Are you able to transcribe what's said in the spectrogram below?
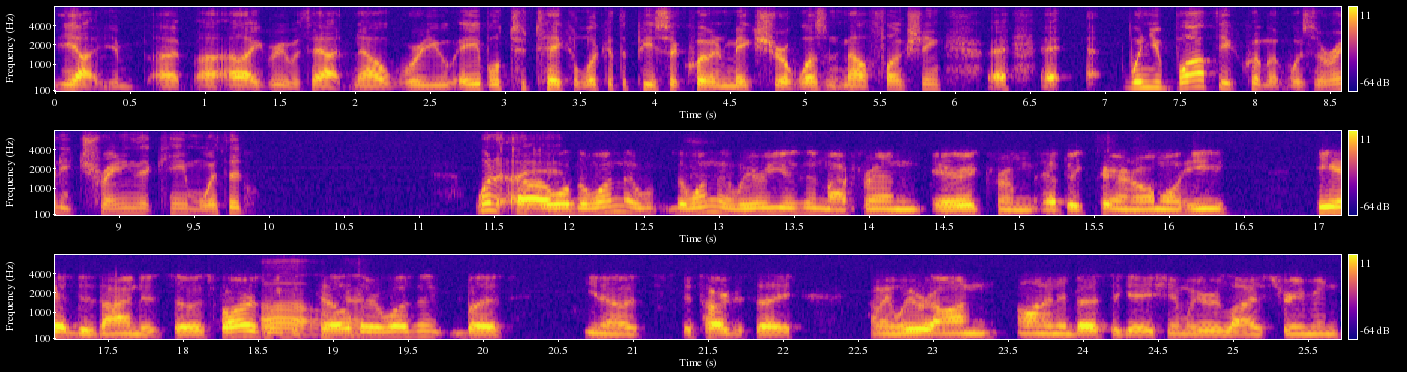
yeah, you- I, I I agree with that. Now, were you able to take a look at the piece of equipment and make sure it wasn't malfunctioning? Uh, uh, when you bought the equipment, was there any training that came with it? What? Uh, well, the one that the one that we were using, my friend Eric from Epic Paranormal, he he had designed it. So as far as we Ah, could tell, okay. there wasn't. But you know, it's it's hard to say. I mean, we were on on an investigation. We were live streaming.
